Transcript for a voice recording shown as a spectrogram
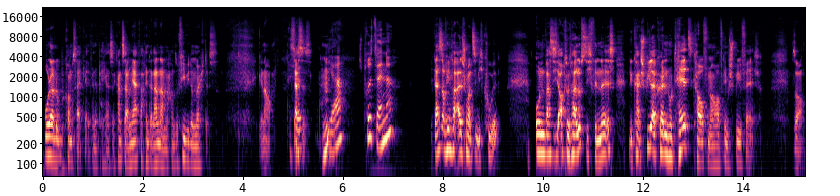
Oder du bekommst halt Geld, wenn du Pech hast. Das kannst du dann mehrfach hintereinander machen, so viel wie du möchtest. Genau. Das Das ist. Hm? Ja? Sprich zu Ende? Das ist auf jeden Fall alles schon mal ziemlich cool. Und was ich auch total lustig finde, ist, die Spieler können Hotels kaufen auch auf dem Spielfeld. So,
